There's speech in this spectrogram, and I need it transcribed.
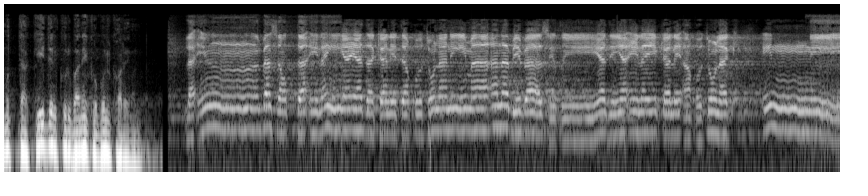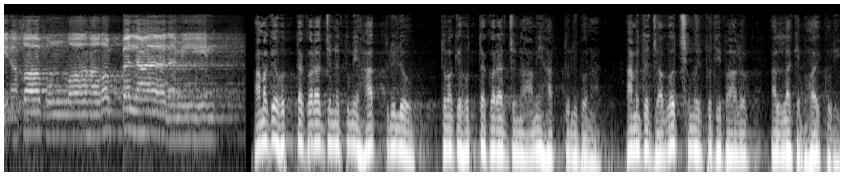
মুত্তাকিদের কুরবানি কবুল করেন لئن بسطت إلي يدك لتقتلني ما أنا بباسط يدي إليك لأقتلك إني أخاف الله رب العالمين আমাকে হত্যা করার জন্য তুমি হাত তুলিলেও তোমাকে হত্যা করার জন্য আমি হাত তুলিব না আমি তো জগৎ সময়ের প্রতিপালক আল্লাহকে ভয় করি।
